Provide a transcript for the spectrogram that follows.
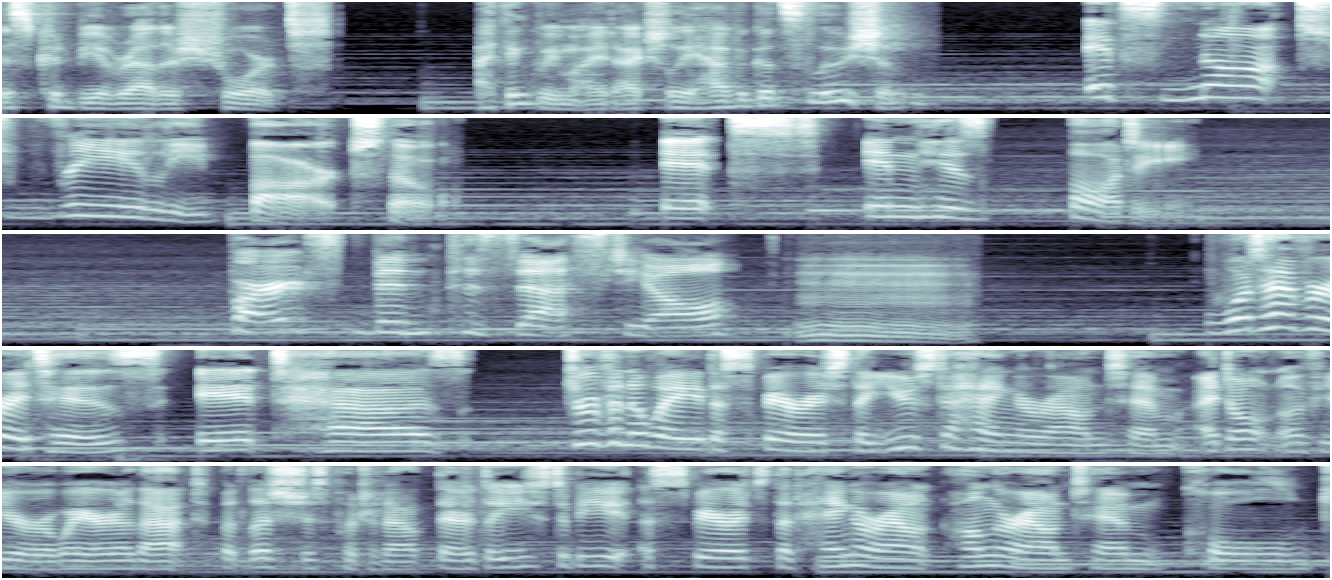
this could be a rather short. I think we might actually have a good solution. It's not really Bart, though. It's in his body. Bart's been possessed, y'all. Hmm. Whatever it is, it has driven away the spirit that used to hang around him. I don't know if you're aware of that, but let's just put it out there. There used to be a spirit that hang around hung around him called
